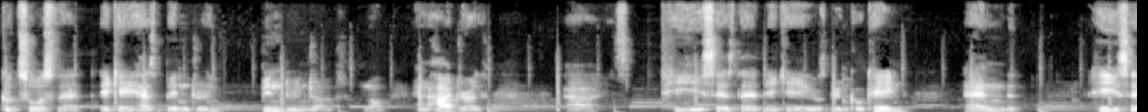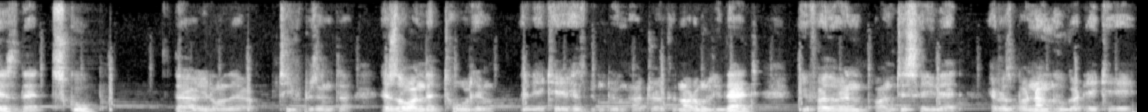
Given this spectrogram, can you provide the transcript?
good source that aka has been doing been doing drugs you know and hard drugs uh, he says that aka was doing cocaine and he says that scoop the you know the TV presenter, is the one that told him that AKA has been doing hard drugs. And not only that, he further went on to say that it was Bonang who got AKA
